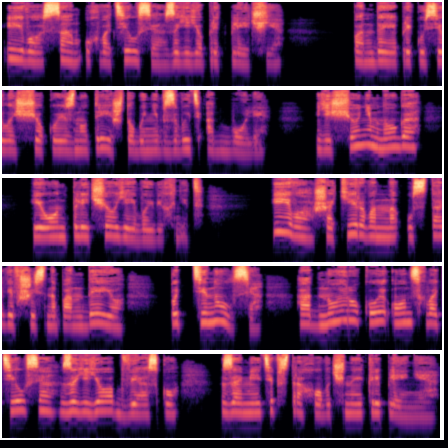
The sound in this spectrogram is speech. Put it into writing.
Иво сам ухватился за ее предплечье. Пандея прикусила щеку изнутри, чтобы не взвыть от боли. Еще немного, и он плечо ей вывихнет. И его, шокированно уставившись на Пандею, подтянулся. Одной рукой он схватился за ее обвязку, заметив страховочные крепления.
